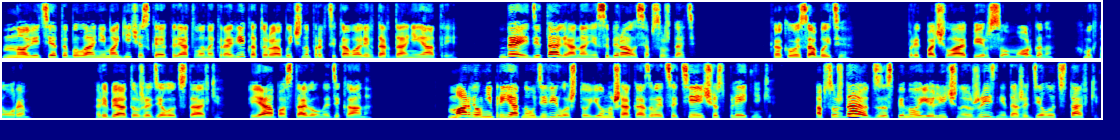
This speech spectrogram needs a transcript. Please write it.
Но ведь это была не магическая клятва на крови, которую обычно практиковали в Дардане и Атрии. Да и детали она не собиралась обсуждать. «Какое событие? Предпочла Пирсу Моргана?» — хмыкнул Рэм. «Ребята уже делают ставки. Я поставил на декана». Марвел неприятно удивила, что юноши, оказывается, те еще сплетники. Обсуждают за спиной ее личную жизнь и даже делают ставки.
